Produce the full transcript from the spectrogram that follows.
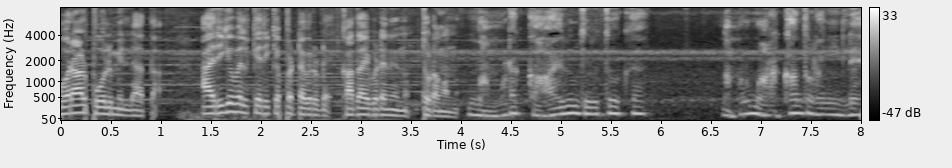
ഒരാൾ പോലുമില്ലാത്ത അരികവൽക്കരിക്കപ്പെട്ടവരുടെ കഥ ഇവിടെ നിന്നും തുടങ്ങുന്നു. നമ്മുടെ കായലും തുരുത്തുമൊക്കെ നമ്മൾ മറക്കാൻ തുടങ്ങിയില്ലേ?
